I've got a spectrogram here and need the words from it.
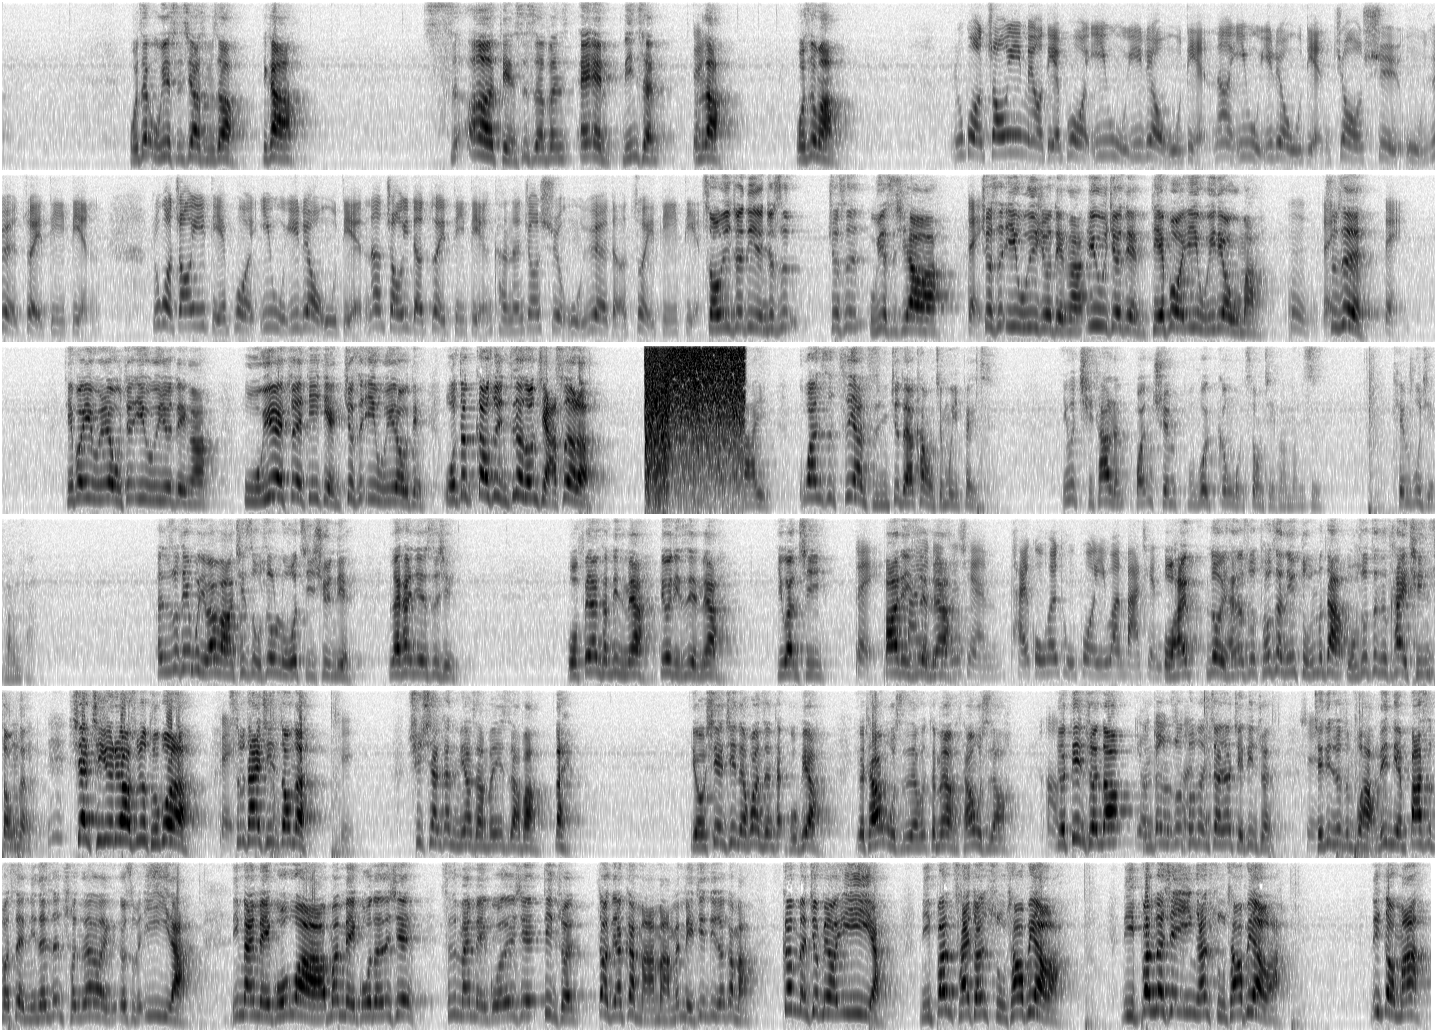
我在五月十七号什么时候？你看啊，十二点四十二分 AM 凌晨，对怎么了？我说嘛，如果周一没有跌破一五一六五点，那一五一六五点就是五月最低点。如果周一跌破一五一六五点，那周一的最低点可能就是五月的最低点。周一最低点就是就是五月十七号啊，对。就是一五一九点啊，一五一九点跌破一五一六五嘛，嗯，对，是不是？对，跌破一五一六五就一五一九点啊，五月最低点就是一五一六点，我都告诉你这种假设了。差异，光是这样子你就得要看我节目一辈子，因为其他人完全不会跟我这种解盘方式，天赋解盘法。但是说天赋解盘法，其实我说逻辑训练来看一件事情，我非常肯定怎么样，六月底之前怎么样，一万七，对，八点之前怎么样之前台股会突破一万八千。我还肉眼还在说，头上你赌那么大，我说这个太轻松了。现在七月六号是不是突破了？对是不是太轻松了？是去想想看，你要怎么分析师好不好？来，有现金的换成台股票，有台湾五十的怎么样？台湾五十哦，嗯有定存的哦。有很多人说，都是你叫人家解定存，解定存怎么不好？零点八四 percent，你人生存在那里有什么意义啦？你买美国哇，买美国的那些，甚至买美国的一些定存，到底要干嘛嘛？买美金定存干嘛？根本就没有意义啊！你帮财团数钞票啊，你帮那些银行数钞票啊，你懂吗？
